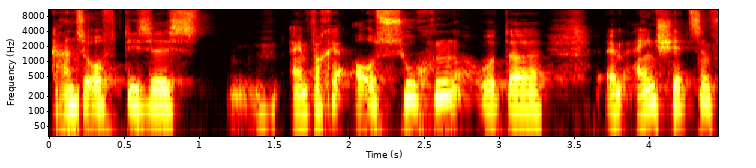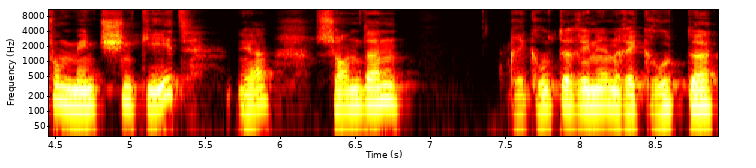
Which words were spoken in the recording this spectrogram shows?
ganz oft dieses einfache Aussuchen oder ähm, Einschätzen von Menschen geht, ja, sondern Recruiterinnen, Recruiter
